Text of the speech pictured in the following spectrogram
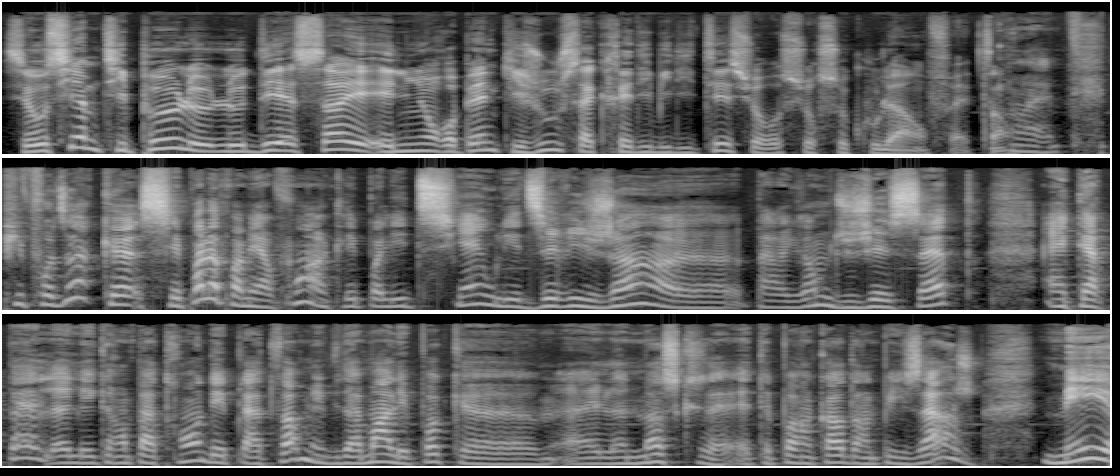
c'est aussi un petit peu le, DSA et, l'Union européenne qui jouent sa crédibilité sur, sur ce coup-là, en fait. Puis, il faut dire que c'est pas la première fois que les politiciens ou les dirigeants, euh, par exemple, du G7, interpellent les grands patrons des plateformes. Évidemment, à l'époque, Elon Musk n'était pas encore dans le paysage. Mais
